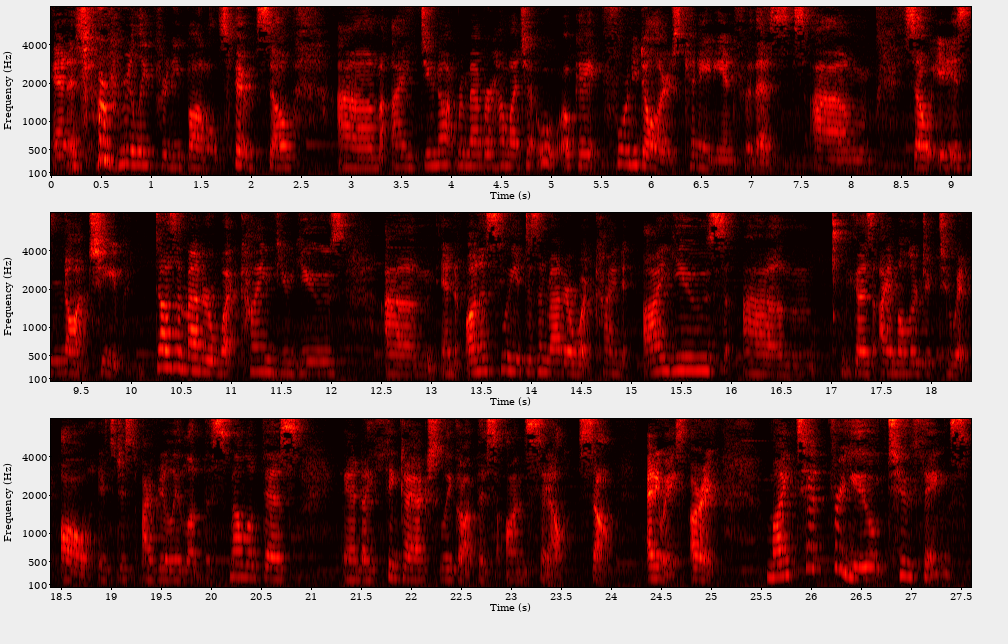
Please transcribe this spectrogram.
and it's a really pretty bottle too. So um, I do not remember how much, oh, okay, $40 Canadian for this. Um, so it is not cheap. Doesn't matter what kind you use. Um, and honestly, it doesn't matter what kind I use um, because I'm allergic to it all. It's just, I really love the smell of this. And I think I actually got this on sale. So anyways, all right. My tip for you, two things.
